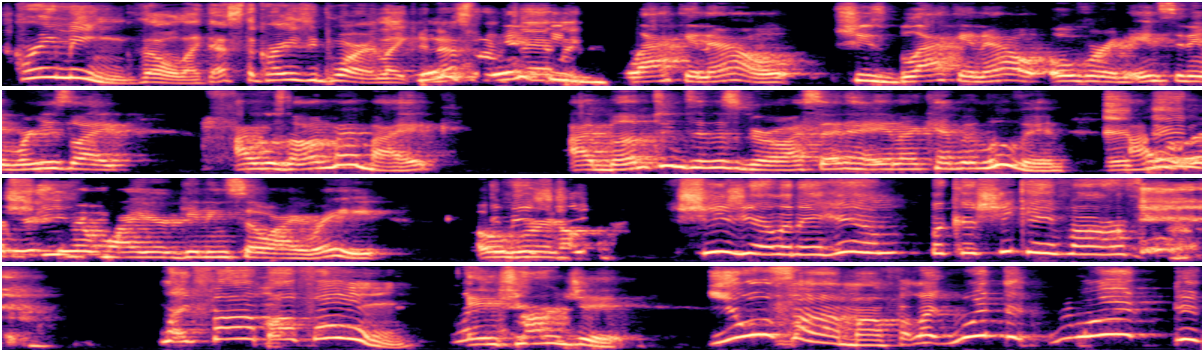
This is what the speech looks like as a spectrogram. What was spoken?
screaming though. Like that's the crazy part. Like that's what I'm saying. she's Like, blacking out. She's blacking out over an incident where he's like, I was on my bike. I bumped into this girl. I said, hey, and I kept it moving. and I don't then she, understand why you're getting so irate over mean, and over. she's yelling at him because she can't find her phone. Like find my phone. Like, and charge it. You'll find my phone. Like what? The, what did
